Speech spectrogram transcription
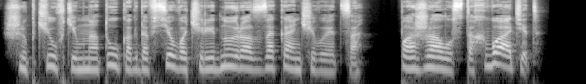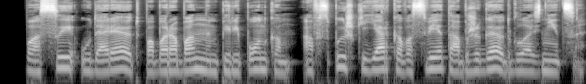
шепчу в темноту, когда все в очередной раз заканчивается. Пожалуйста, хватит!» Басы ударяют по барабанным перепонкам, а вспышки яркого света обжигают глазницы.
